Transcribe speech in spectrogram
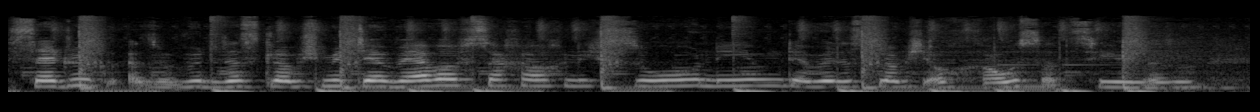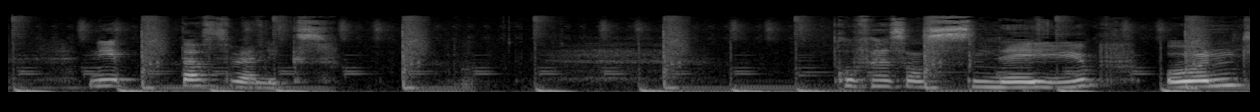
Cedric, also würde das, glaube ich, mit der Werwolf-Sache auch nicht so nehmen. Der würde das, glaube ich, auch rauserzählen. Also, nee, das wäre nix. Professor Snape und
